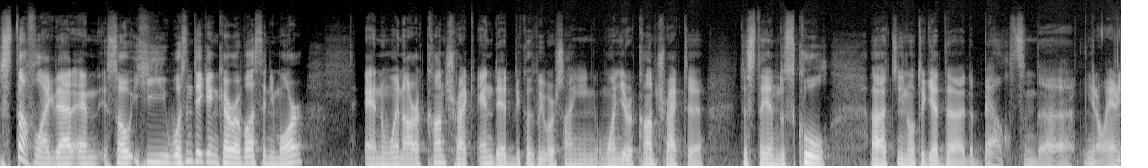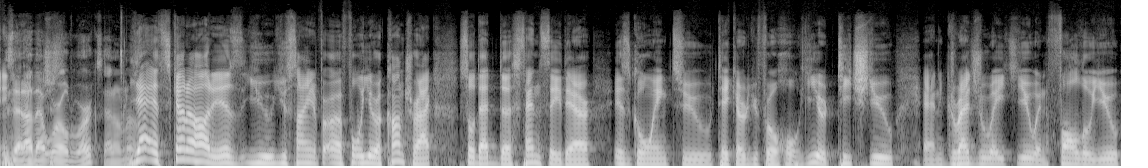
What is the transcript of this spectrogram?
stuff like that. And so he wasn't taking care of us anymore. And when our contract ended, because we were signing one year contract to, to stay in the school, uh, to, you know, to get the, the belts and the you know, and, Is that how that just- world works? I don't know. yeah, it's kind of how it is. You you sign for a full year of contract so that the sensei there is going to take care of you for a whole year, teach you and graduate you and follow you.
